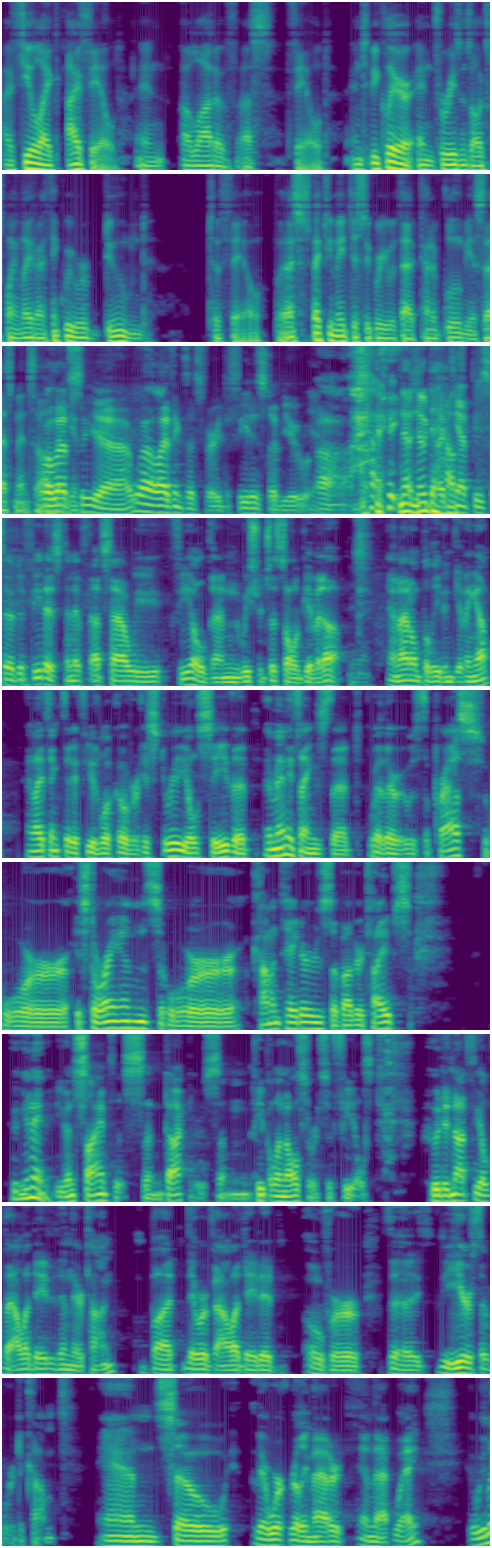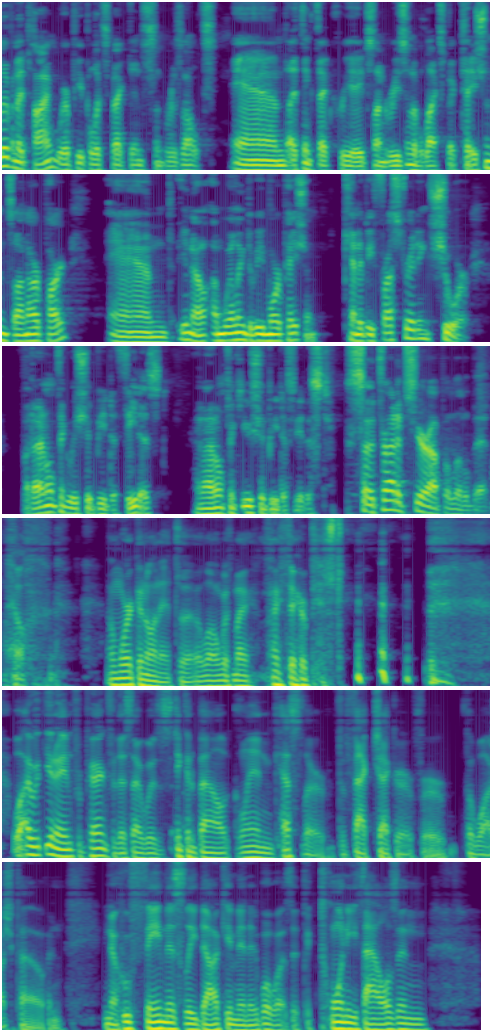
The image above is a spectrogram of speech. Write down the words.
I feel like I failed and a lot of us failed. And to be clear, and for reasons I'll explain later, I think we were doomed to fail. But I suspect you may disagree with that kind of gloomy assessment. So well, that's yeah. Well, I think that's very defeatist of you. Yeah. Uh, I, no, no doubt. I can't be so defeatist. And if that's how we feel, then we should just all give it up. Yeah. And I don't believe in giving up. And I think that if you look over history, you'll see that there are many things that, whether it was the press or historians or commentators of other types, you name it, even scientists and doctors and people in all sorts of fields who did not feel validated in their time, but they were validated over the, the years that were to come. And so their work really mattered in that way. We live in a time where people expect instant results. And I think that creates unreasonable expectations on our part. And, you know, I'm willing to be more patient. Can it be frustrating? Sure. But I don't think we should be defeatist. And I don't think you should be defeatist. So try to cheer up a little bit. Well, I'm working on it uh, along with my, my therapist. well, I was, you know, in preparing for this, I was thinking about Glenn Kessler, the fact checker for the WashPo and, you know, who famously documented, what was it, like 20,000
